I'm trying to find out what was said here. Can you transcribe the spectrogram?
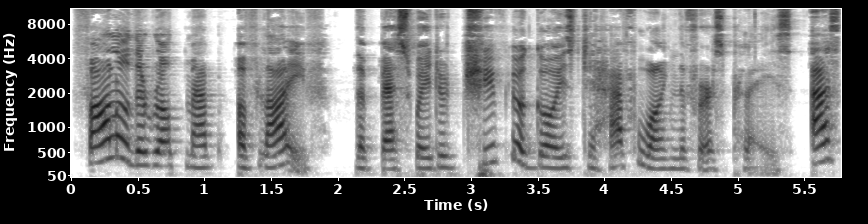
Follow the roadmap of life. The best way to achieve your goal is to have one in the first place. As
